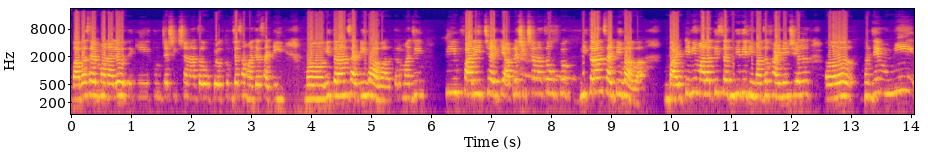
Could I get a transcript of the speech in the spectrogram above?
बाबासाहेब म्हणाले होते की तुमच्या शिक्षणाचा उपयोग तुमच्या समाजासाठी इतरांसाठी व्हावा. तर माझी ती फार इच्छा आहे की आपल्या शिक्षणाचा उपयोग इतरांसाठी व्हावा. बाल्टीनी मला ती संधी दिली. माझं फायनान्शियल म्हणजे मी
